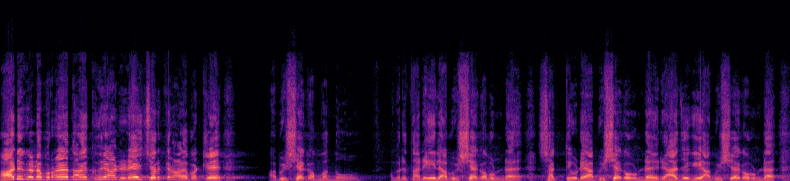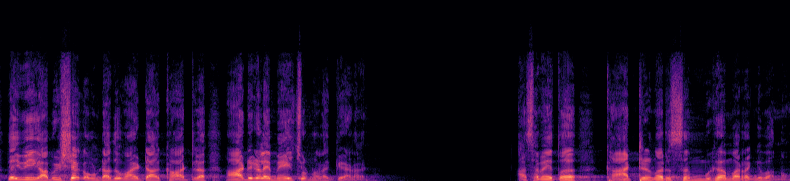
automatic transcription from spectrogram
ആടുകളുടെ പുറകെ നടക്കുകയാണ്. ഇടയിൽ ചെറുക്കനാണ്. പക്ഷേ അഭിഷേകം വന്നു. അവന് തലയിൽ അഭിഷേകമുണ്ട്. ശക്തിയുടെ അഭിഷേകമുണ്ട്. രാജകീയ അഭിഷേകമുണ്ട്. ദൈവിക അഭിഷേകമുണ്ട്. അതുമായിട്ട് ആ കാട്ടിൽ ആടുകളെ മേയിച്ചുകൊണ്ട് നടക്കുകയാണ്. ആ സമയത്ത് കാട്ടിൽ നിന്നൊരു സിംഹം ഇറങ്ങി വന്നു.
